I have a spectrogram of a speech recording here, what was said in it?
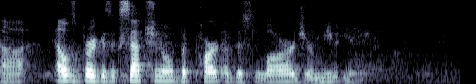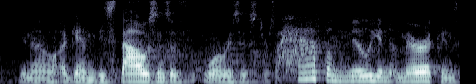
Uh, Ellsberg is exceptional, but part of this larger mutiny. You know, again, these thousands of war resistors. A half a million Americans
